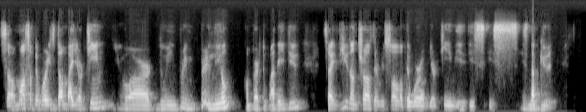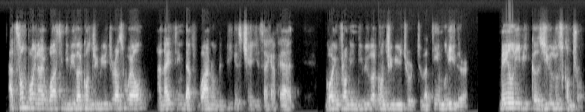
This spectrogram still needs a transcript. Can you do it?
So most of the work is done by your team. You are doing pretty, pretty little compared to what they do. So if you don't trust the result of the work of your team, is is is not good. At some point, I was individual contributor as well, and I think that's one of the biggest changes I have had going from individual contributor to a team leader, mainly because you lose control.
